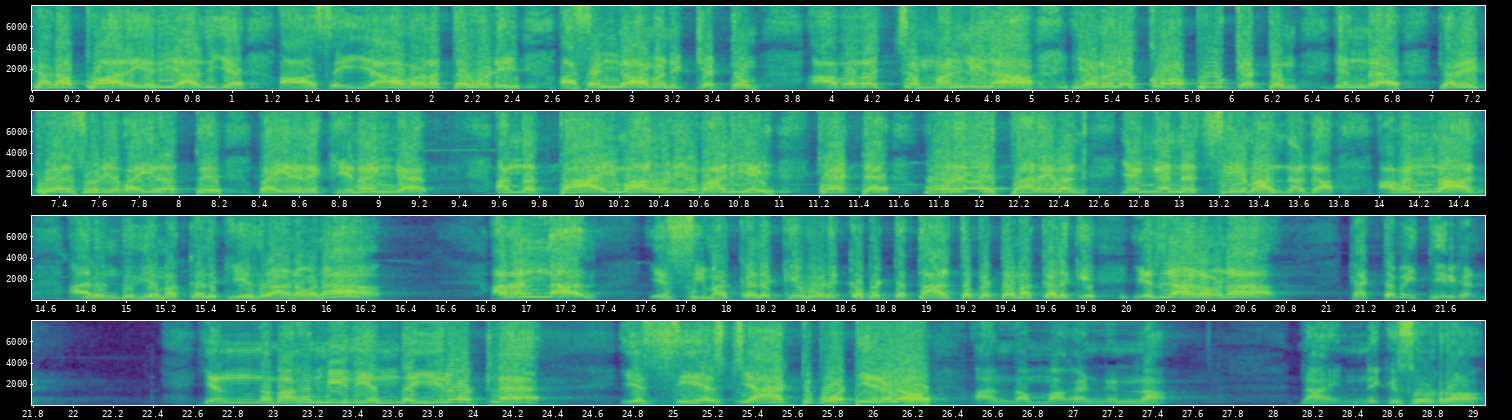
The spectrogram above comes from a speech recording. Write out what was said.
கடப்பார எரியாதீங்க. ஆசையா வளர்த்த கொடி அசங்காம நிக்கட்டும். அவ வச்ச மல்லிதா எவளுக்கோ பூக்கட்டும் என்ற கவிப்பேரசுடைய வைரத்து வைரனுக்கு இணங்க அந்த தாய்மாருடைய வழியை கேட்ட ஒரே தலைவன் எங்கென்ன சீமான் தாண்டா. அவன்தான் அருந்ததிய மக்களுக்கு எதிரானவனா? அவன்தான் எஸ்சி மக்களுக்கு ஒடுக்கப்பட்ட தாழ்த்தப்பட்ட மக்களுக்கு எதிரானவனா? கட்டமைத்தீர்கள். எந்த மகன் மீது எந்த ஈரோட்ல எஸ்சி எஸ்டி ஆக்ட் போட்டீர்களோ அந்த மகன் நின்னான். நான் இன்னைக்கு சொல்றோம்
